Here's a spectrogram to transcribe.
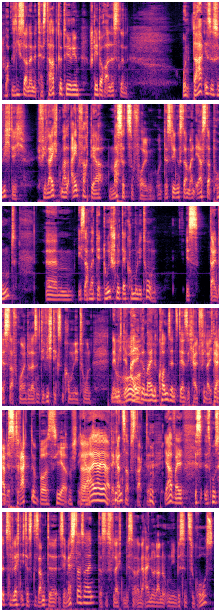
Du liest dann deine Testatkriterien, steht auch alles drin. Und da ist es wichtig, vielleicht mal einfach der Masse zu folgen. Und deswegen ist da mein erster Punkt, ähm, ich sag mal, der Durchschnitt der Kommilitonen ist dein bester Freund oder sind die wichtigsten Kommilitonen. Nämlich Oho. der allgemeine Konsens, der sich halt vielleicht Der bildet. abstrakte Boss hier am Start. Ja, ja, ja, der ganz abstrakte. ja, weil es, es muss jetzt vielleicht nicht das gesamte Semester sein, das ist vielleicht ein bisschen an der einen oder anderen Uni ein bisschen zu groß,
